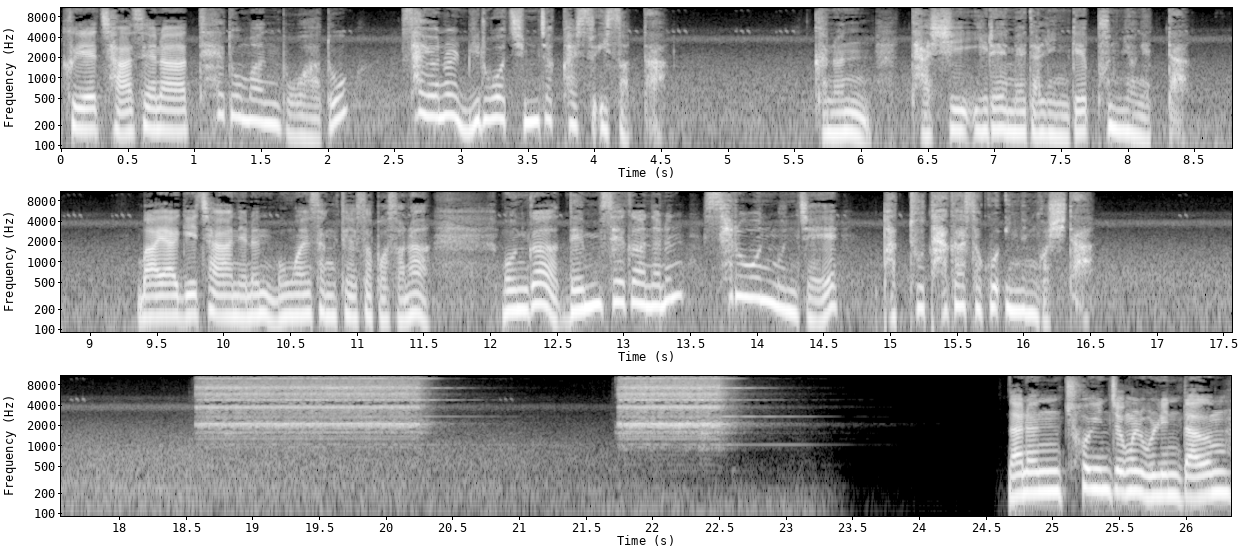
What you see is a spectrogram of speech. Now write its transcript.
그의 자세나 태도만 보아도 사연을 미루어 짐작할 수 있었다. 그는 다시 일에 매달린 게 분명했다. 마약이 자아내는 몽환 상태에서 벗어나 뭔가 냄새가 나는 새로운 문제에 바투 다가서고 있는 것이다. 나는 초인종을 울린 다음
